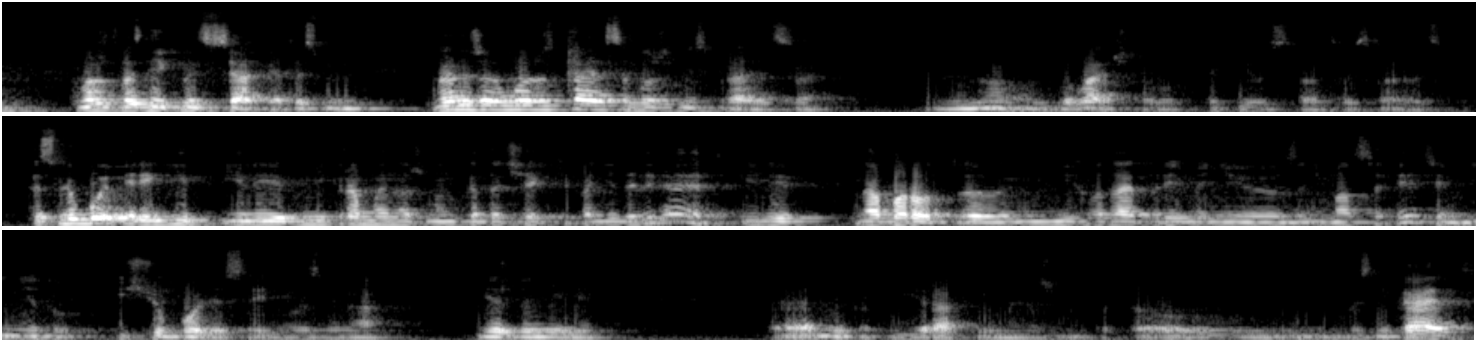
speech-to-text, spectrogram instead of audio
может возникнуть всякое. То есть менеджер может справиться, может не справиться. Но бывает, что вот такие вот ситуации складываются. То есть любой перегиб или в микроменеджмент, когда человек типа не доверяет, или наоборот, э, не хватает времени заниматься этим, и нету еще более среднего звена между ними. Э, ну, как в иерархии менеджмента, то возникает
